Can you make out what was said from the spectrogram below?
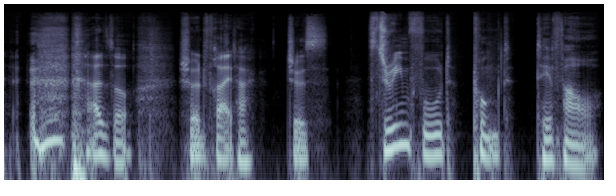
also, schönen Freitag. Tschüss. Streamfood.tv.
